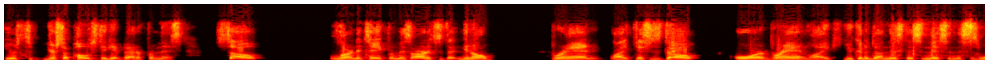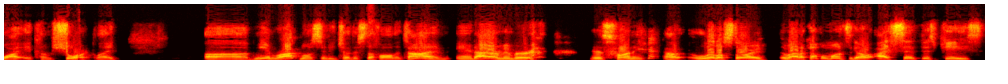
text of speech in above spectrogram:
You're you're supposed to get better from this. So, learn to take from this artist is that you know brand like this is dope or brand like you could have done this this and this and this is why it comes short like uh me and rok-mo send each other stuff all the time and i remember it's funny a little story about a couple months ago i sent this piece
